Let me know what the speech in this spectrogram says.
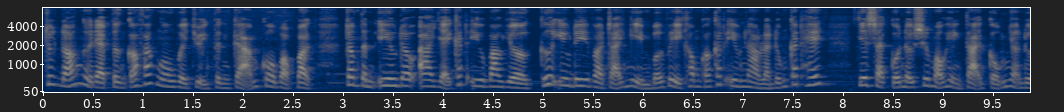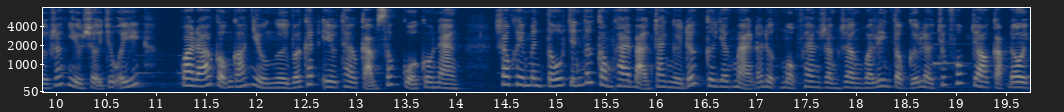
Trước đó, người đẹp từng có phát ngôn về chuyện tình cảm cô bộc bạch. Trong tình yêu đâu ai dạy cách yêu bao giờ, cứ yêu đi và trải nghiệm bởi vì không có cách yêu nào là đúng cách hết. Chia sẻ của nữ siêu mẫu hiện tại cũng nhận được rất nhiều sự chú ý. Qua đó cũng có nhiều người với cách yêu theo cảm xúc của cô nàng. Sau khi Minh Tú chính thức công khai bạn trai người Đức, cư dân mạng đã được một fan rần rần và liên tục gửi lời chúc phúc cho cặp đôi.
